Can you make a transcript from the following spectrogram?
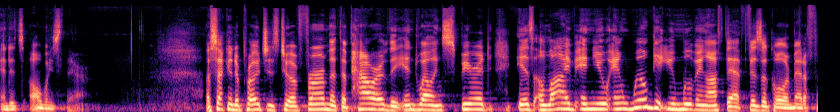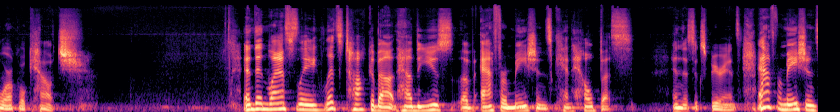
And it's always there. A second approach is to affirm that the power of the indwelling spirit is alive in you and will get you moving off that physical or metaphorical couch. And then lastly, let's talk about how the use of affirmations can help us in this experience. Affirmations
